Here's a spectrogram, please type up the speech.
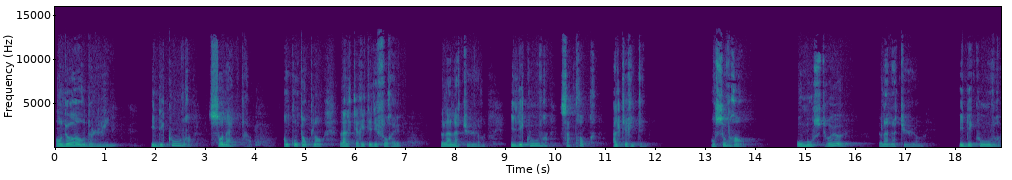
en dehors de lui, il découvre son être en contemplant l'altérité des forêts, de la nature, il découvre sa propre altérité. En s'ouvrant au monstrueux de la nature, il découvre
